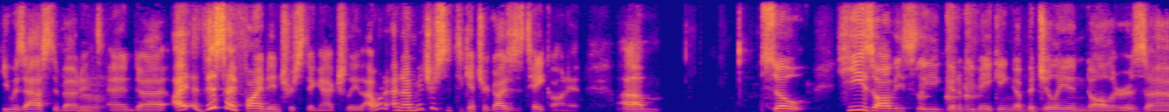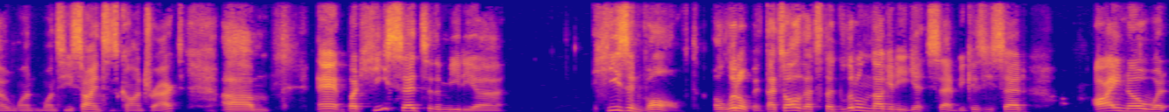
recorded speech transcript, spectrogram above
He was asked about mm. it, and uh, I this I find interesting actually. I want and I'm interested to get your guys' take on it. Um, so he's obviously going to be making a bajillion dollars uh, once he signs his contract. Um, and but he said to the media he's involved a little bit. That's all. That's the little nugget he gets said because he said, "I know what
